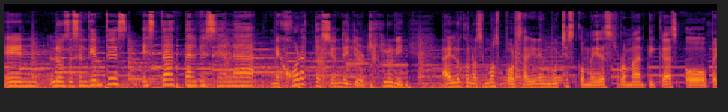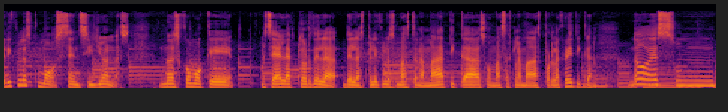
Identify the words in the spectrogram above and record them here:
en Los Descendientes esta tal vez sea la mejor actuación de George Clooney. Ahí lo conocemos por salir en muchas comedias románticas o películas como sencillonas. No es como que sea el actor de, la, de las películas más dramáticas o más aclamadas por la crítica. No, es un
